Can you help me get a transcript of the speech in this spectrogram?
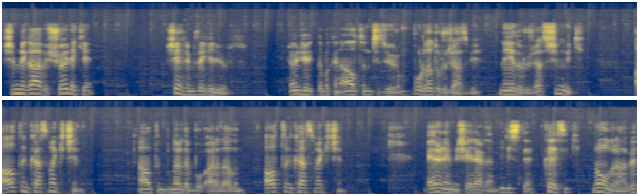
Şimdi abi şöyle ki şehrimize geliyoruz. Öncelikle bakın altını çiziyorum. Burada duracağız bir. Neye duracağız? Şimdiki. Altın kasmak için altın bunları da bu arada alın. Altın kasmak için en önemli şeylerden birisi de klasik ne olur abi?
